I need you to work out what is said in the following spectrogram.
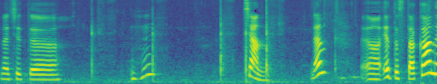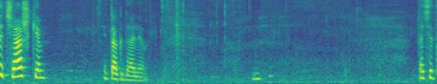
значит, э, угу, тян – да? Э, это стаканы, чашки и так далее. Значит,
